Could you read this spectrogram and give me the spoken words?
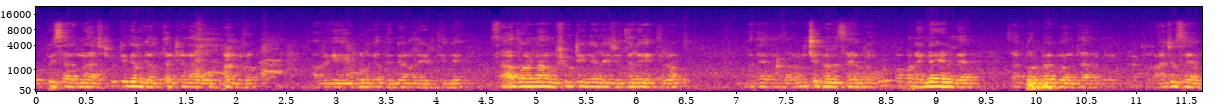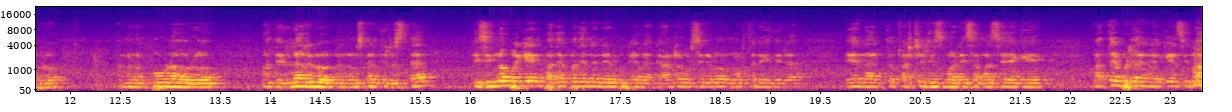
ಉಪ್ಪಿ ಸರ್ನ ಶೂಟಿಂಗಲ್ಲಿ ಕರೆದ ತಕ್ಷಣ ಒಪ್ಕೊಂಡ್ರು ಅವರಿಗೆ ಈ ಮೂಲಕ ಧನ್ಯವಾದ ಹೇಳ್ತೀನಿ. ಸಾಧು ಅಣ್ಣ ನಮ್ಮ ಶೂಟಿಂಗಲ್ಲಿ ಜೊತೆಲೇ ಇದ್ದರು ಮತ್ತು ನಮ್ಮ ಅರುಣ್ ಚಕ್ರ ಸಾಹೇಬ್ರು, ಅವರು ಪಾಪ ನೆನ್ನೆ ಹೇಳಿದೆ, ಸರ್, ಬರಬೇಕು ಅಂತ ಡಾಕ್ಟರ್ ರಾಜು ಸಾಹೇಬ್ರು ಆಮೇಲೆ ಪೂರ್ಣ ಅವರು, ಮತ್ತೆ ಎಲ್ಲರಿಗೂ ನಮಸ್ಕಾರ ತಿಳಿಸ್ದೆ. ಈ ಸಿನಿಮಾ ಬಗ್ಗೆ ಏನು ಪದೇ ಪದೇ ಹೇಳ್ಬೇಕಲ್ಲ ಕಾಂಟ್ರವರ್ಸಿಗಳು ನೋಡ್ತಾನೆ ಇದ್ದೀರಾ? ಏನಾಗ್ತು? ಫಸ್ಟ್ ರಿಲೀಸ್ ಮಾಡಿ ಸಮಸ್ಯೆಯಾಗಿ ಮತ್ತೆ ಬಿಡೋದಕ್ಕೆ ಸಿನಿಮಾ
